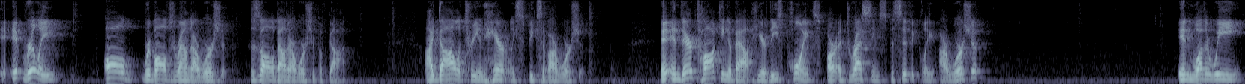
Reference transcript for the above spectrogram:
It really all revolves around our worship. This is all about our worship of God. Idolatry inherently speaks of our worship. And, they're talking about here, these points are addressing specifically our worship, in whether we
